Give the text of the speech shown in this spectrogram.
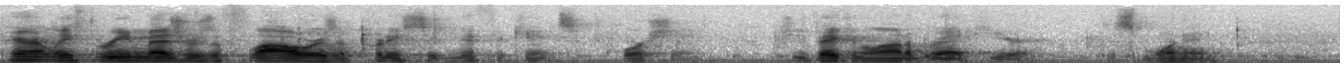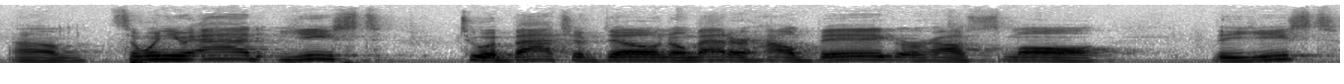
Apparently, three measures of flour is a pretty significant portion. She's baking a lot of bread here this morning. Um, so when you add yeast to a batch of dough, no matter how big or how small, the yeast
